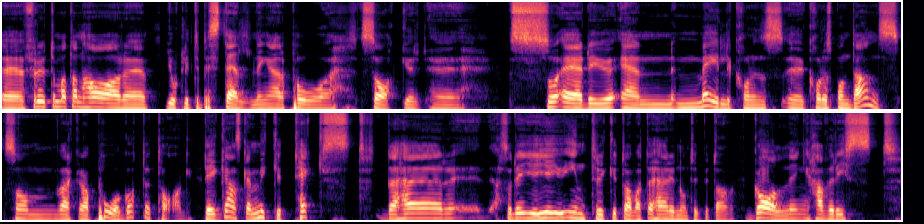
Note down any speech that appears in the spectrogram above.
eh, förutom att han har eh, gjort lite beställningar på saker, eh, så är det ju en mejlkorrespondens som verkar ha pågått ett tag. Det är ganska mycket text. Det här, alltså det ger ju intrycket av att det här är någon typ av galning, haverist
